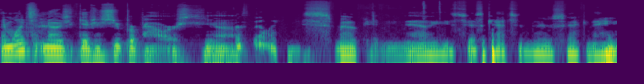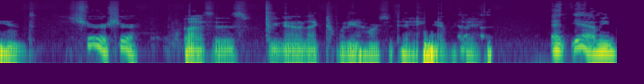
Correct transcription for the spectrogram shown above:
And once it knows it gives you superpowers, you know. It's not like he's smoking, you know. He's just catching those secondhand Sure, sure. buzzes, you know, like 20 hours a day, every day. And yeah, I mean,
